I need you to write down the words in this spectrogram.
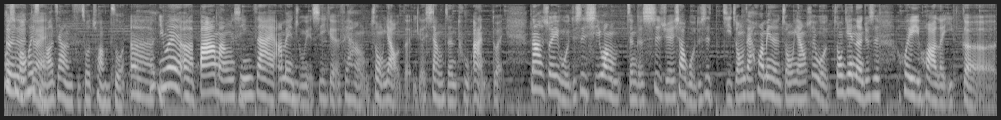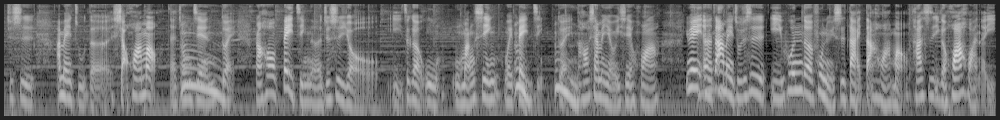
为什么会想要这样子做创作呢？呃，因为呃，八芒星在阿美族也是一个非常重要的一个象征图案，对。那所以我就是希望整个视觉效果就是集中在画面的中央，所以我中间呢就是绘画了一个就是阿美族的小花帽在中间，嗯、对。然后背景呢就是有以这个五五芒星为背景，嗯、对。然后下面有一些花。因为呃，在阿美族就是已婚的妇女是戴大花帽，它是一个花环而已。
